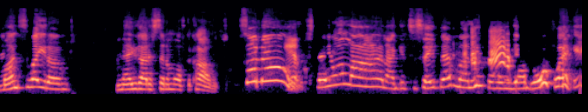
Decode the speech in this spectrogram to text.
months later, now you gotta send them off to college. So no, Yep. stay online. I get to save that money for when y'all go away.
